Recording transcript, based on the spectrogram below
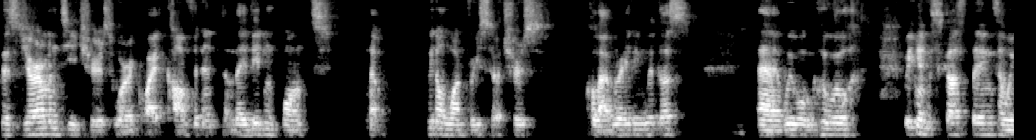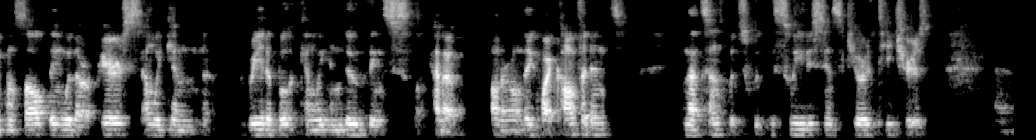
because German teachers were quite confident and they didn't want, no, we don't want researchers collaborating with us. And uh, we will, we will, we can discuss things and we consulting with our peers and we can read a book and we can do things kind of on our own. They're quite confident in that sense, but the Swedish insecure teachers, uh,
